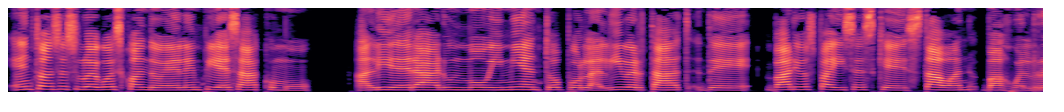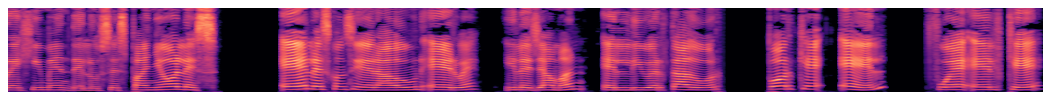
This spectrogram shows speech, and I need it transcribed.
Entonces luego es cuando él empieza como a liderar un movimiento por la libertad de varios países que estaban bajo el régimen de los españoles. Él es considerado un héroe y le llaman el libertador porque él fue el que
